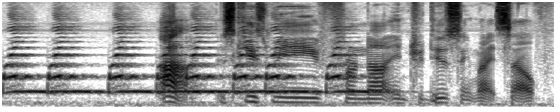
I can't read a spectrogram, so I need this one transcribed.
Ah, excuse me for not introducing myself.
